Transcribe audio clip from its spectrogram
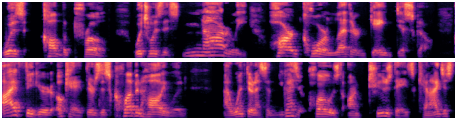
was called the probe which was this gnarly hardcore leather gay disco. I figured okay there's this club in hollywood. I went there and i said you guys are closed on tuesdays. Can i just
